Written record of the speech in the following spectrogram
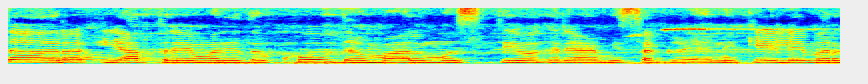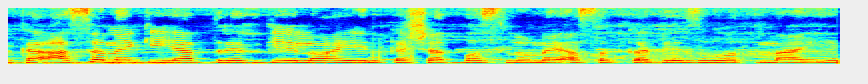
तर यात्रेमध्ये तर खूप धमाल मस्ती वगैरे आम्ही सगळ्यांनी केले बरं का. असं नाही की यात्रेत गेलो आहे आणि कशात बसलो नाही असं कधीच होत नाही.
